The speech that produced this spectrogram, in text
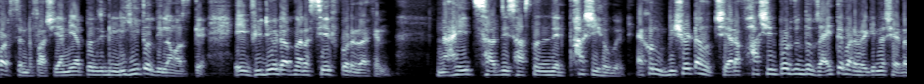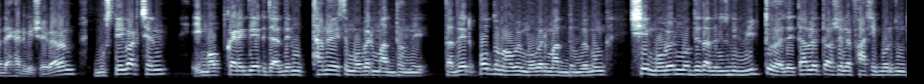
পার্সেন্ট ফাঁসি। আমি আপনাদেরকে লিখিত দিলাম আজকে। এই ভিডিওটা আপনারা সেভ করে রাখেন। নাহিদ হাসনাদের ফাঁসি হবে। এখন বিষয়টা হচ্ছে, এরা পর্যন্ত যাইতে পারবে কিনা সেটা দেখার বিষয়। কারণ বুঝতেই পারছেন, এই মবকারীদের যাদের উত্থান হয়েছে মবের মাধ্যমে, তাদের পতন হবে মবের মাধ্যমে, এবং সেই মবের মধ্যে তাদের যদি মৃত্যু হয়ে যায়, তাহলে তো আসলে ফাঁসি পর্যন্ত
